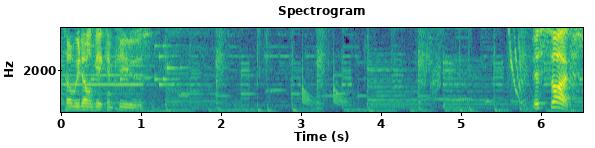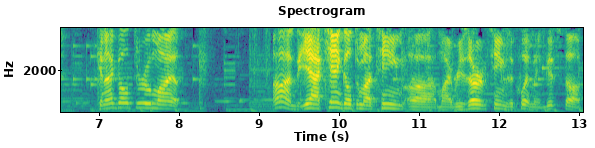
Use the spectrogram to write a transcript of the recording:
So we don't get confused. This sucks. Can I go through my Ah, yeah, I can't go through my team, uh, my reserve team's equipment. Good stuff.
